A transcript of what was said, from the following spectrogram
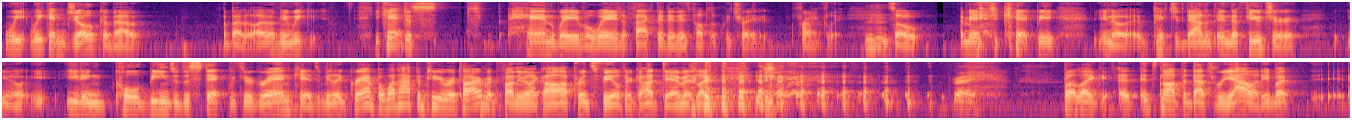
We we can joke about about I mean we you can't just hand wave away the fact that it is publicly traded frankly. Mm-hmm. So I mean, you can't be, you know, picture down in the future, you know, e- eating cold beans with a stick with your grandkids and be like, "Grandpa, what happened to your retirement fund?" And you're like, "Ah, oh, Prince Fielder, god damn it!" Like, right. But like, it's not that that's reality, but. It,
